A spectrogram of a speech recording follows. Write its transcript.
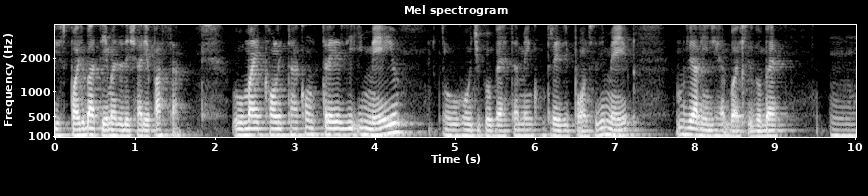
isso pode bater, mas eu deixaria passar. O Mike Conley tá com 13,5. O Rudy Gobert também com 13 pontos e meio. Vamos ver a linha de rebote do Gobert. Hum.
